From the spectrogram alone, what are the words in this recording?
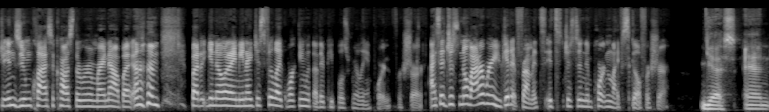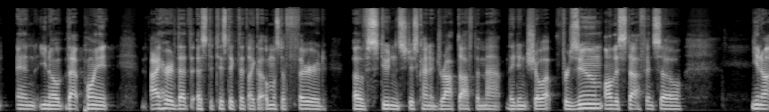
in Zoom class across the room right now, but um, but you know what I mean. I just feel like working with other people is really important for sure. I said just no matter where you get it from, it's it's just an important life skill for sure. Yes, and and you know that point. I heard that a statistic that like a, almost a third of students just kind of dropped off the map. They didn't show up for Zoom, all this stuff. And so, you know,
